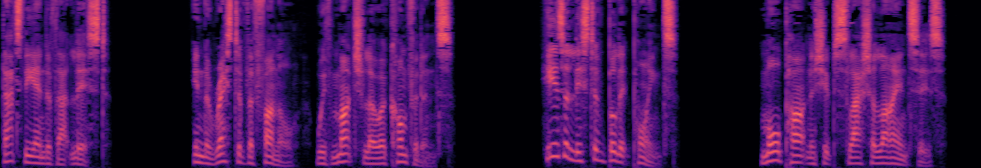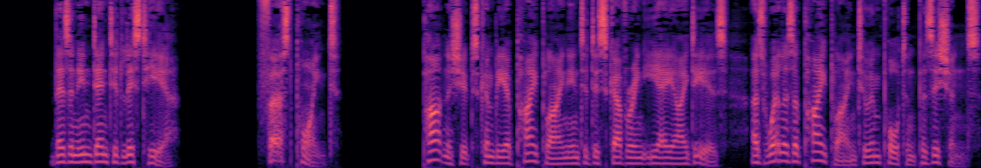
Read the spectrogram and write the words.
That's the end of that list. In the rest of the funnel, with much lower confidence. Here's a list of bullet points. More partnerships slash alliances. There's an indented list here. First point. Partnerships can be a pipeline into discovering EA ideas, as well as a pipeline to important positions.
